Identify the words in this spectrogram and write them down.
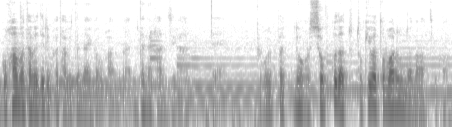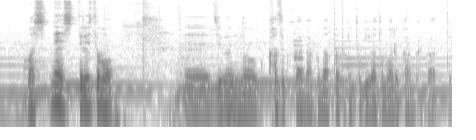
ご飯も食べてるか食べてないかわかんないみたいな感じがあってやっぱなんかショックだと時が止まるんだなっていうか、まあね、知ってる人も、えー自分の家族が亡くなった時に時が止まる感覚があって、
